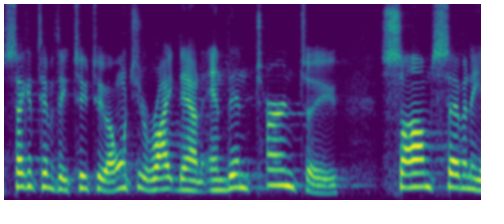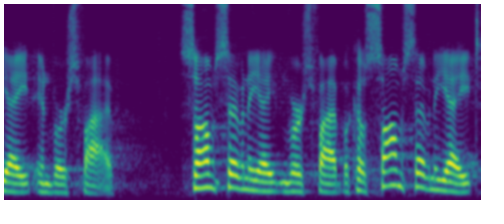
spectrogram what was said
2 Timothy 2 2. I want you to write down and then turn to Psalm 78 in verse 5. Psalm 78 and verse 5, because Psalm 78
